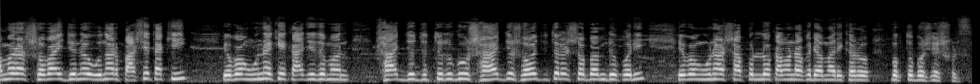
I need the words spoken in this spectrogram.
আমরা সবাই যেন ওনার পাশে থাকি এবং উনাকে কাজে যেমন সাহায্য যতটুকু সাহায্য সহযোগিতার সব আমি করি এবং ওনার সাফল্য কামনা করে আমার এখানেও বক্তব্য শেষ করছি।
